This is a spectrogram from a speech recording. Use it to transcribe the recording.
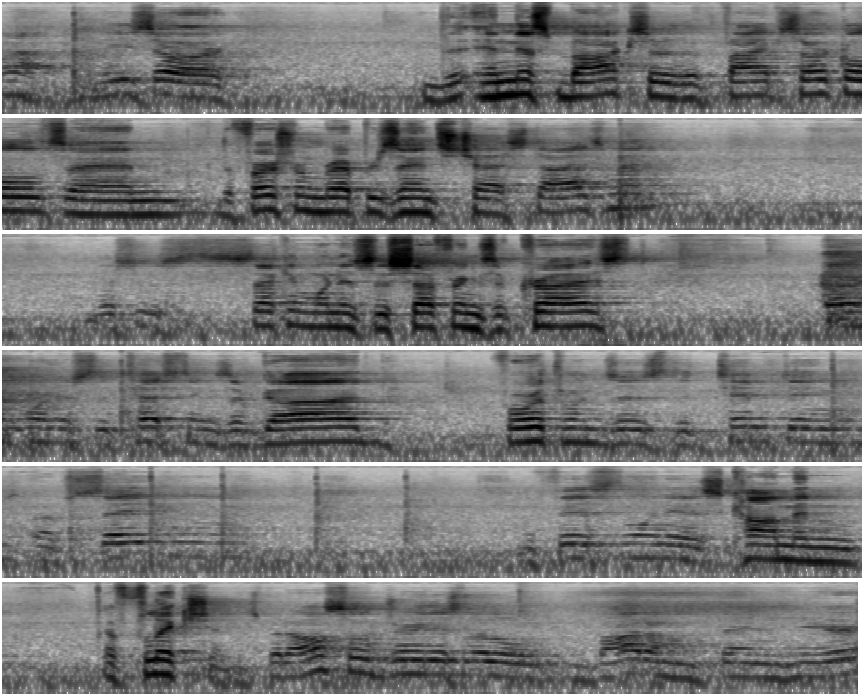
All right. These are the, in this box are the five circles, and the first one represents chastisement. This is second one is the sufferings of Christ. Third one is the testings of God. Fourth one is the tempting of Satan. The fifth one is common afflictions. But I also drew this little bottom thing here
